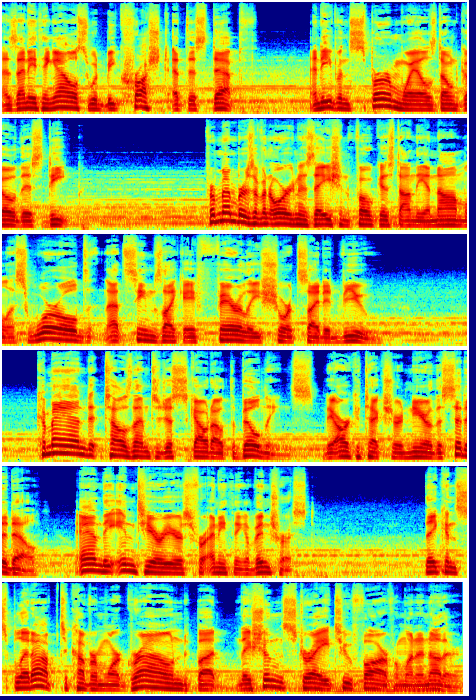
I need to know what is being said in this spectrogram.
as anything else would be crushed at this depth, and even sperm whales don't go this deep. For members of an organization focused on the anomalous world, that seems like a fairly short sighted view. Command tells them to just scout out the buildings, the architecture near the citadel, and the interiors for anything of interest. They can split up to cover more ground, but they shouldn't stray too far from one another.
